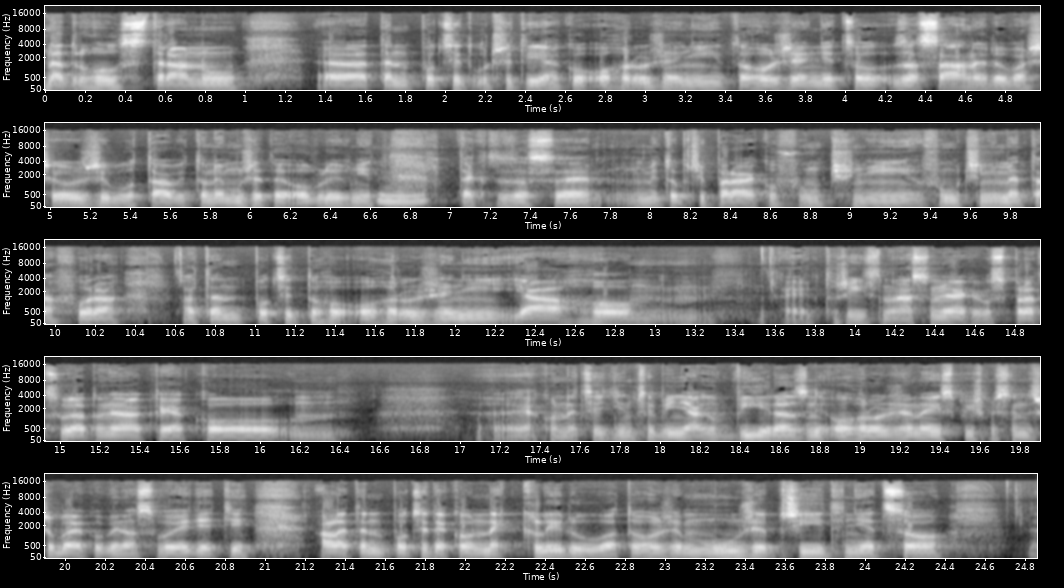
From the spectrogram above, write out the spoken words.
Na druhou stranu eh, ten pocit určitý jako ohrožení toho, že něco zasáhne do vašeho života a vy to nemůžete ovlivnit, mm. tak to zase mi to připadá jako funkční, funkční metafora a ten pocit toho ohrožení, já ho, hm, jak to říct, no já si nějak jako zpracuju, já to nějak jako hm, jako necítím se být nějak výrazně ohrožený, spíš myslím třeba jako na svoje děti, ale ten pocit jako neklidu a toho, že může přijít něco eh,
